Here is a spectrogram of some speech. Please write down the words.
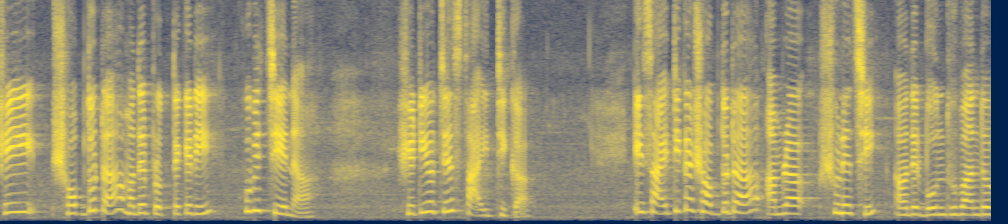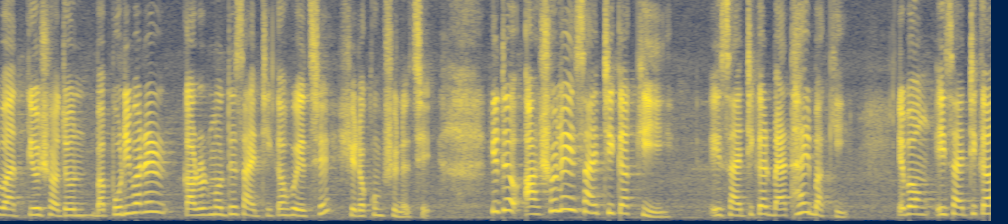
সেই শব্দটা আমাদের প্রত্যেকেরই খুবই চেনা। সেটি হচ্ছে সাইটিকা। এই সাইটিকা শব্দটা আমরা শুনেছি, আমাদের বন্ধু বান্ধব আত্মীয় স্বজন বা পরিবারের কারোর মধ্যে সাইটিকা হয়েছে, সেরকম শুনেছি। কিন্তু আসলে এই সাইটিকা কি? এই সাইটিকার ব্যথাই বা কী? এবং এই সাইটিকা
